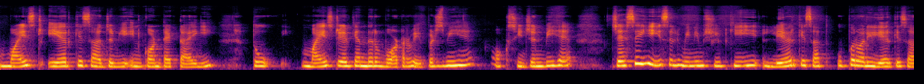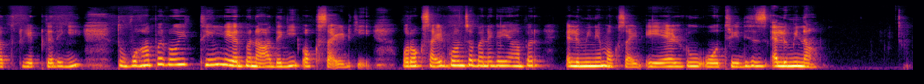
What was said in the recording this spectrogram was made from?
मॉइस्ट एयर के साथ जब ये इन कांटेक्ट आएगी तो मॉइस्ट एयर के अंदर वाटर वेपर्स भी हैं ऑक्सीजन भी है। जैसे ही इस एल्यूमिनियम शीट की लेयर के साथ, ऊपर वाली लेयर के साथ रिएक्ट करेगी तो वहाँ पर वो एक थिन लेयर बना देगी ऑक्साइड की। और ऑक्साइड कौन सा बनेगा यहाँ पर? Aluminium oxide A L two O three this is alumina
